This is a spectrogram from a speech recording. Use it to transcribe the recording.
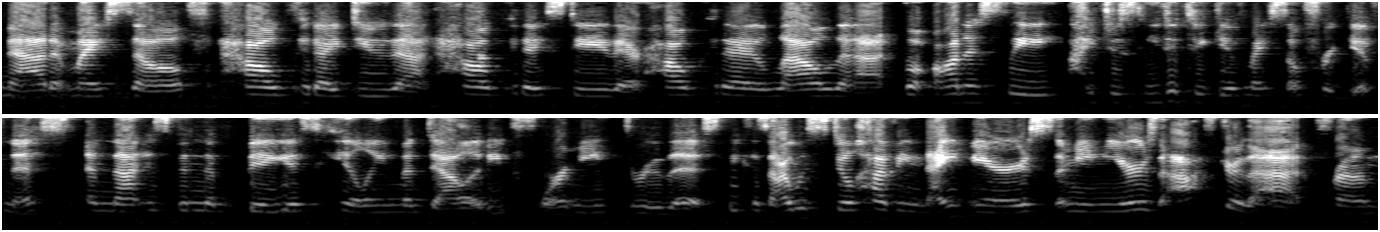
mad at myself. How could I do that? How could I stay there? How could I allow that? But honestly, I just needed to give myself forgiveness. And that has been the biggest healing modality for me through this because I was still having nightmares. I mean, years after that from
